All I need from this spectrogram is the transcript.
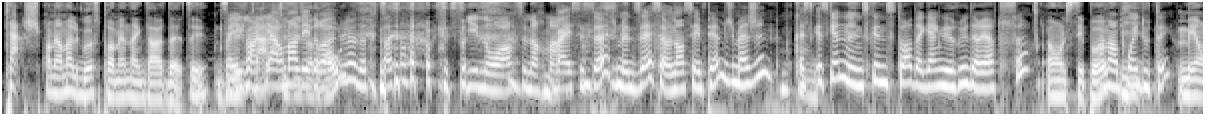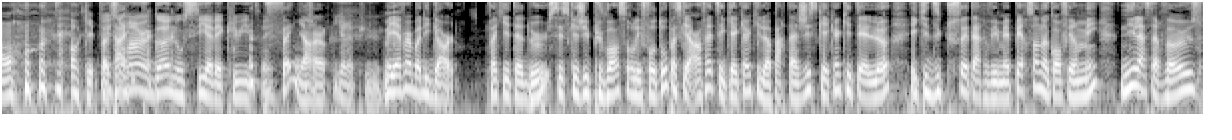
cash. Premièrement, le gars se promène avec de, de, tu sais, 10 Ben, 000 il vend cash, clairement c'est des drogues, drôle. là, de toute façon. Ça. Il est noir, c'est normal. ben, c'est ça. Je me disais, c'est un ancien PM, j'imagine. Est-ce est-ce qu'il y a une, est-ce qu'il y a une histoire de gang de rue derrière tout ça? On le sait pas. On n'en puis- point douter. Mais on. OK, il y a sûrement un peut-être. gun aussi avec lui. tu sais. Seigneur. Il aurait pu. Mais il y avait un bodyguard. Fait qu'il était deux. C'est ce que j'ai pu voir sur les photos parce qu'en fait, c'est quelqu'un qui l'a partagé. C'est quelqu'un qui était là et qui dit que tout ça est arrivé. Mais personne n'a confirmé, ni la serveuse.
